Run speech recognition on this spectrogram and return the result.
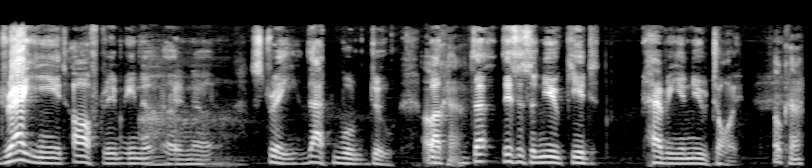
dragging it after him in a, in a string. That won't do. But Okay. that, this is a new kid having a new toy. Okay.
